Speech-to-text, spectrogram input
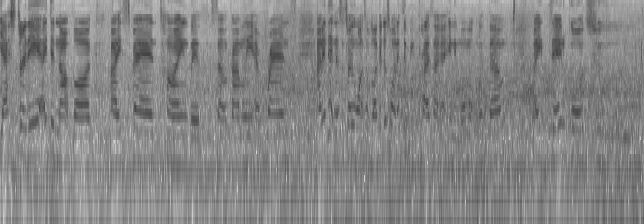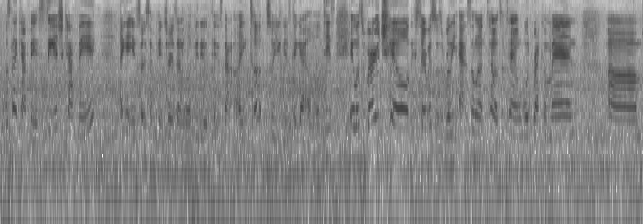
Yesterday I did not vlog. I spent time with some family and friends and I didn't necessarily want to vlog. I just wanted to be present at any moment with them. I did go to what's that cafe? Sage Cafe. I can insert some pictures and little video clips that I took so you guys can get a little taste. It was very chill. The service was really excellent. 10 out of 10 would recommend. Um,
